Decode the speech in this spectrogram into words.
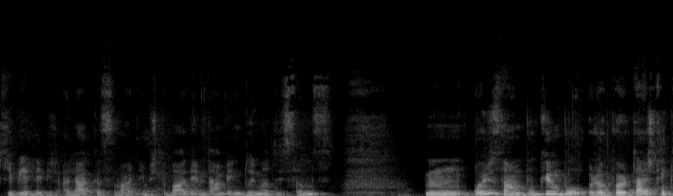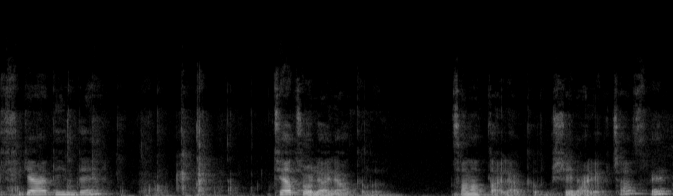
Kibirle bir alakası var demişti. Badem'den beni duymadıysanız. Hmm, O yüzden bugün bu röportaj teklifi geldiğinde tiyatro ile alakalı, sanatla alakalı bir şeyler yapacağız ve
